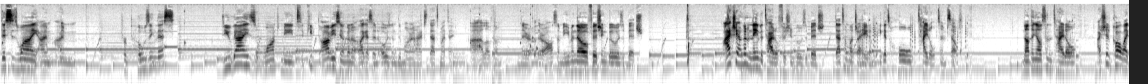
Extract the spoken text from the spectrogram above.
this is why I'm I'm proposing this. Do you guys want me to keep? Obviously, I'm gonna, like I said, always gonna do Mario hacks. That's my thing. I, I love them. They're they're awesome. Even though Fishing Boo is a bitch. Actually, I'm gonna name the title "Fishing Boo is a bitch." That's how much I hate him. He gets a whole title to himself. Nothing else in the title. I should call like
